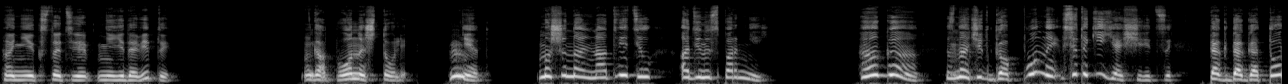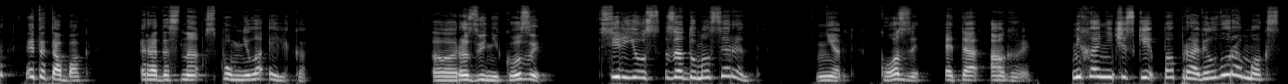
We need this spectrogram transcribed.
Они, кстати, не ядовиты?» «Гапоны, что ли?» «Нет», – машинально ответил один из парней. Ага, значит, гапоны все-таки ящерицы. Тогда гатор – это табак. Радостно вспомнила Элька. А разве не козы? Всерьез задумался Рент. Нет, козы – это агры. Механически поправил вора Макс,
